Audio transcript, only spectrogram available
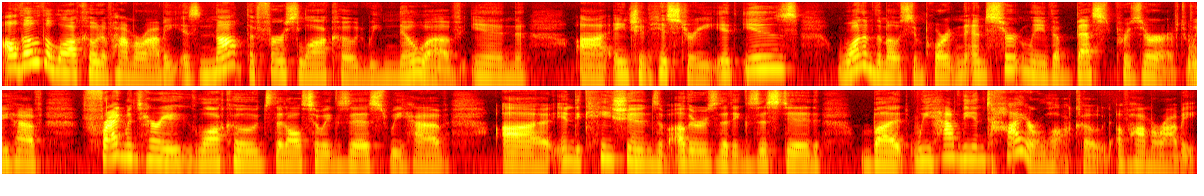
Although the Law Code of Hammurabi is not the first law code we know of in uh, ancient history, it is one of the most important and certainly the best preserved. We have fragmentary law codes that also exist. We have uh, indications of others that existed, but we have the entire law code of Hammurabi.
